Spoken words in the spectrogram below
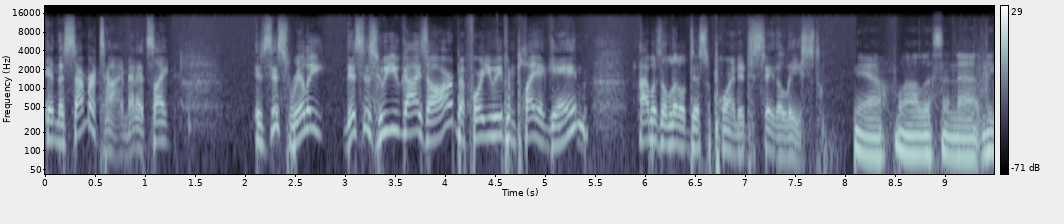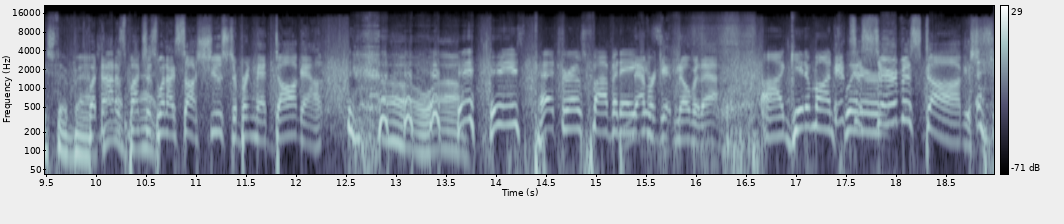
in the summertime. And it's like, is this really this is who you guys are before you even play a game? I was a little disappointed to say the least. Yeah. Well, listen. Uh, at least they're back. But not as much as when I saw Schuster bring that dog out. Oh wow! He's Petros Papadakis. Never getting over that. Uh, get him on Twitter. It's a service dog. Shut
